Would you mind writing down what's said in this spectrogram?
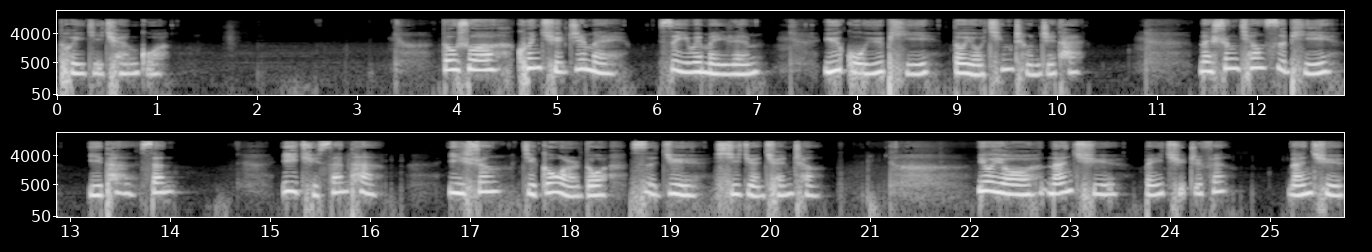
推及全国。都说昆曲之美，似一位美人，于骨于皮都有倾城之态。那声腔似皮，一叹三，一曲三叹，一声。即勾耳朵，四句席卷全城。又有南曲北曲之分，南曲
